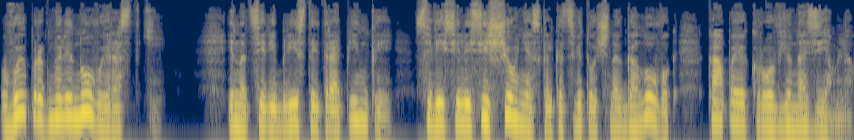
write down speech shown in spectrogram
выпрыгнули новые ростки, и над серебристой тропинкой свесились еще несколько цветочных головок, капая кровью на землю.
